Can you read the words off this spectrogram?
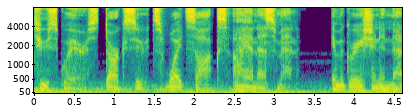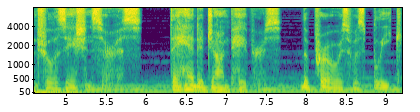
Two squares, dark suits, white socks, INS men, Immigration and Naturalization Service. They handed John papers. The prose was bleak,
